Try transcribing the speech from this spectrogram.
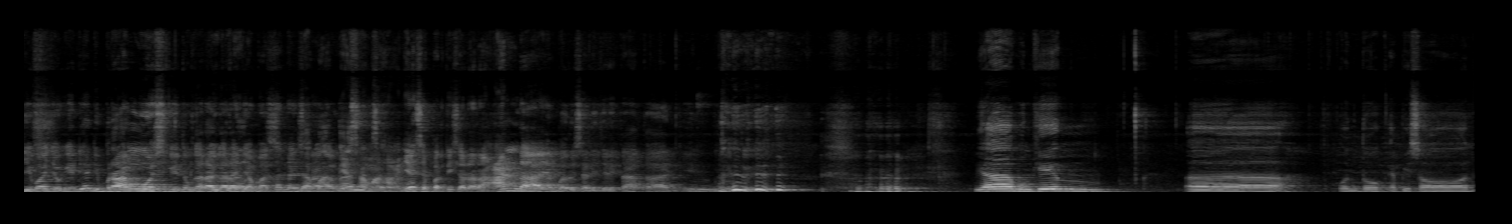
jiwa joget dia diberangus gitu gara-gara jabatan dan Jabatan ya sama halnya seperti saudara anda yang barusan diceritakan gitu. ya mungkin eh untuk episode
